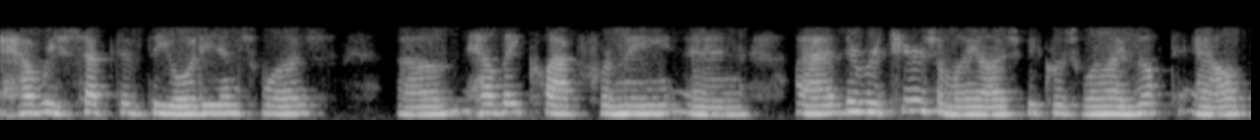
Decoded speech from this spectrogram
how receptive the audience was, um, how they clapped for me, and uh, there were tears in my eyes because when I looked out,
